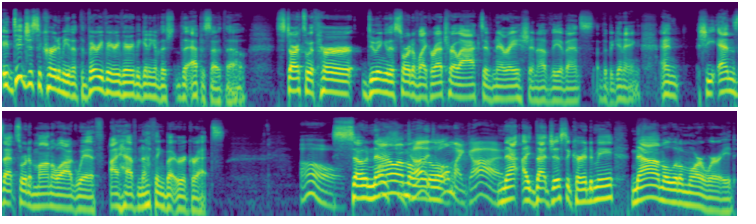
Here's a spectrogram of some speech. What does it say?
It did just occur to me that the very, very, very beginning of this the episode though starts with her doing this sort of like retroactive narration of the events at the beginning, and she ends that sort of monologue with "I have nothing but regrets." Oh. So now oh, I'm does. a little. Oh my god. Now I, that just occurred to me. Now I'm a little more worried.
